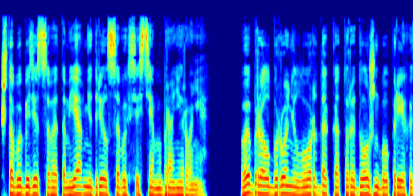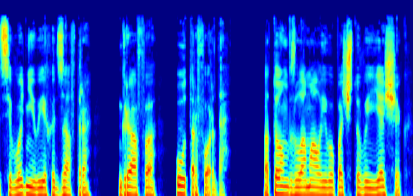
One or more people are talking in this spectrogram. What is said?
Чтобы убедиться в этом, я внедрился в их систему бронирования. Выбрал бронь лорда, который должен был приехать сегодня и уехать завтра, графа Утерфорда. Потом взломал его почтовый ящик,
